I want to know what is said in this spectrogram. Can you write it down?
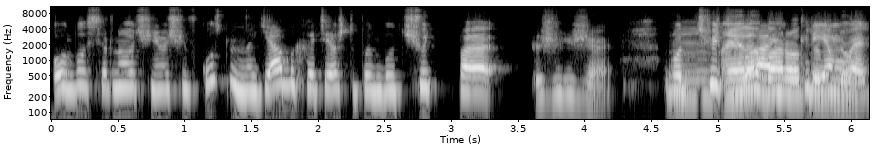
Он был все равно очень-очень вкусный, но я бы хотела, чтобы он был чуть пожиже. Вот чуть а была наоборот, кремовая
